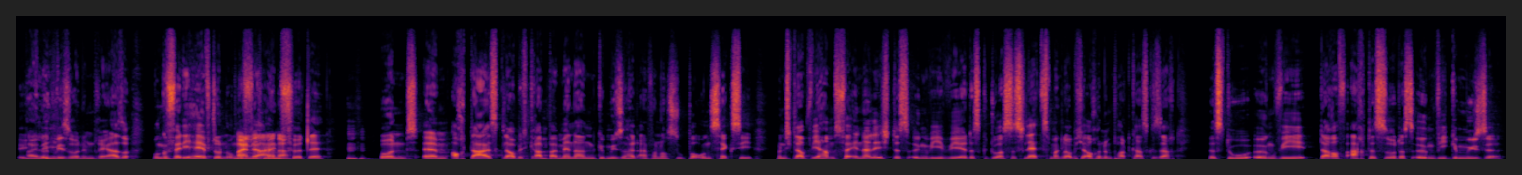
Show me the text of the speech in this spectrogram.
irgendwie so in dem Dreh. Also ungefähr die Hälfte und ungefähr Peinlich, ein Männer. Viertel. Und ähm, auch da ist, glaube ich, gerade bei Männern Gemüse halt einfach noch super unsexy. Und ich glaube, wir haben es verinnerlicht, dass irgendwie wir das, du hast das letzte Mal, glaube ich, auch in einem Podcast gesagt, dass du irgendwie darauf achtest, so, dass irgendwie Gemüse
